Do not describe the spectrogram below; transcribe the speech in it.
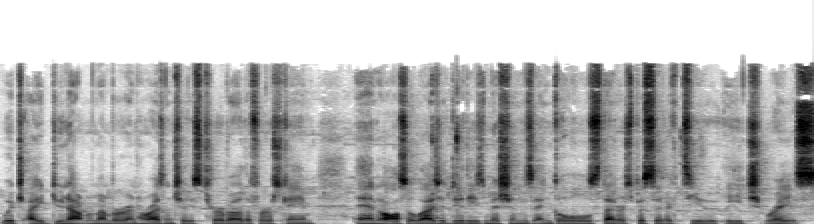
which I do not remember in Horizon Chase Turbo, the first game. And it also allows you to do these missions and goals that are specific to each race.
